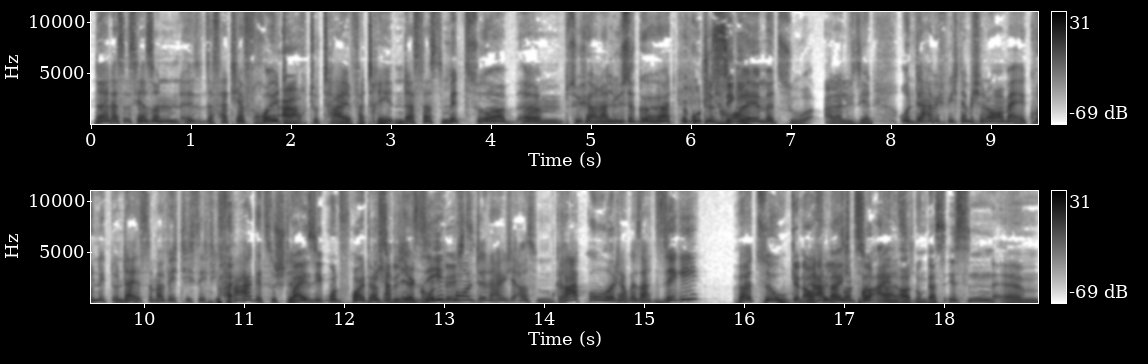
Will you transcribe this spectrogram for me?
Ne, das ist ja so ein, äh, das hat ja Freud Ah. auch total vertreten, dass das mit zur ähm, Psychoanalyse gehört, gute die Siggi. Träume zu analysieren. Und da habe ich mich nämlich noch einmal erkundigt und da ist immer wichtig, sich die Frage zu stellen. Bei Sigmund Freud hast ich du dich den erkundigt. Sigmund, den habe ich aus dem Grab geholt, habe gesagt, Siggi, hör zu. Genau, Wir vielleicht so zur. Einordnung. Das ist ein, ähm,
